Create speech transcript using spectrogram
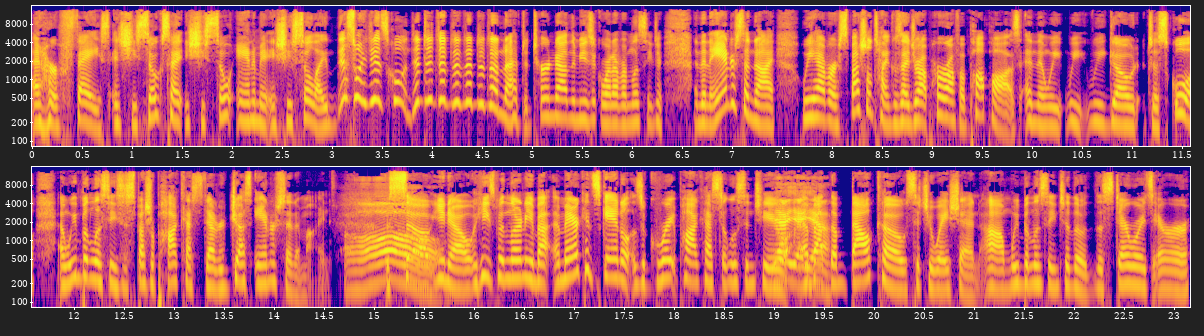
and her face, and she's so excited, and she's so animated, and she's so like this is what I did at school, and, da, da, da, da, da, da, and I have to turn down the music or whatever I'm listening to, and then Anderson and I we have our special time because I drop her off at Pawpaws, and then we we we go to school, and we've been listening to special podcasts that are just Anderson and mine. oh, So, you know, he's been learning about American Scandal is a great podcast to listen to Yeah, yeah, about yeah. the Balco situation. Um, we've been listening to the, the steroids era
